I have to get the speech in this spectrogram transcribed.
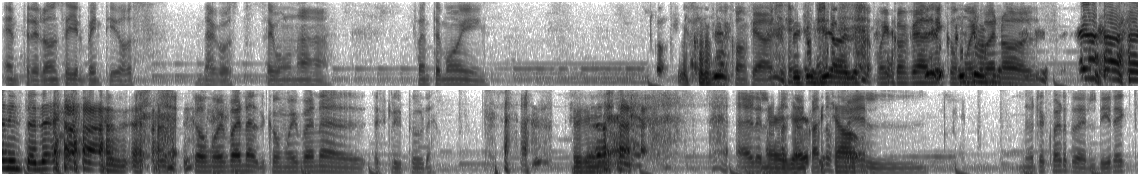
entre el 11 y el 22 de agosto, según una fuente muy, muy confiable. Muy confiable. muy confiable y con muy buenos, Nintendo. con muy buena, con muy buena escritura. A ver, el Eh, pasado, ¿cuándo fue el...? No recuerdo el Direct,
